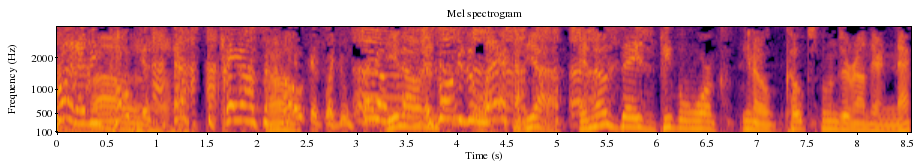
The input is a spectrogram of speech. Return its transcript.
Right, I mean, Oh. Coke, that's the chaos of Oh. Coke. It's like, it'll stay up You know, as long as it lasts. Yeah. In those days, people wore, you know, Coke spoons around their neck.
